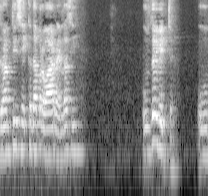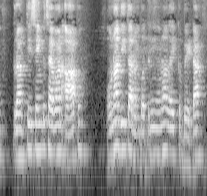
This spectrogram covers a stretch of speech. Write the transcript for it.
ਗ੍ਰੰਥੀ ਸਿੱਖ ਦਾ ਪਰਿਵਾਰ ਰਹਿੰਦਾ ਸੀ। ਉਸ ਦੇ ਵਿੱਚ ਉਹ ਗ੍ਰੰਥੀ ਸਿੰਘ ਸਾਹਿਬਾਨ ਆਪ ਉਹਨਾਂ ਦੀ ਧਰਮ ਪਤਨੀ ਉਹਨਾਂ ਦਾ ਇੱਕ ਬੇਟਾ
